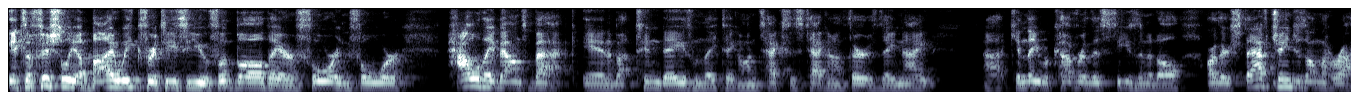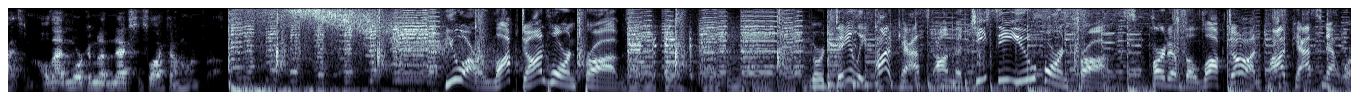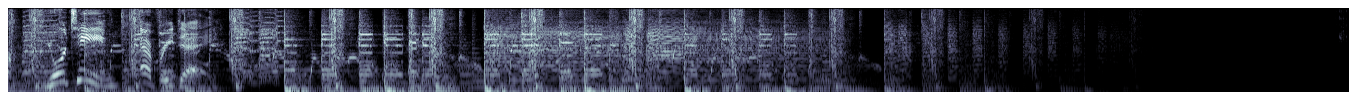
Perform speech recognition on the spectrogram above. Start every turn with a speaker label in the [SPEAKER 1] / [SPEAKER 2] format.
[SPEAKER 1] It's officially a bye week for TCU football. They are four and four. How will they bounce back in about 10 days when they take on Texas Tech on a Thursday night? Uh, can they recover this season at all? Are there staff changes on the horizon? All that and more coming up next. It's Locked On Horn Frogs.
[SPEAKER 2] You are Locked On Horn Frogs, your daily podcast on the TCU Horn Frogs, part of the Locked On Podcast Network. Your team every day.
